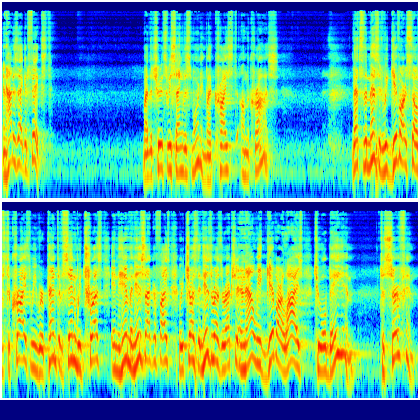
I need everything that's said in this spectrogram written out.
And how does that get fixed? By the truths we sang this morning, by Christ on the cross. That's the message. We give ourselves to Christ. We repent of sin. We trust in Him and His sacrifice. We trust in His resurrection. And now we give our lives to obey Him, to serve Him.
